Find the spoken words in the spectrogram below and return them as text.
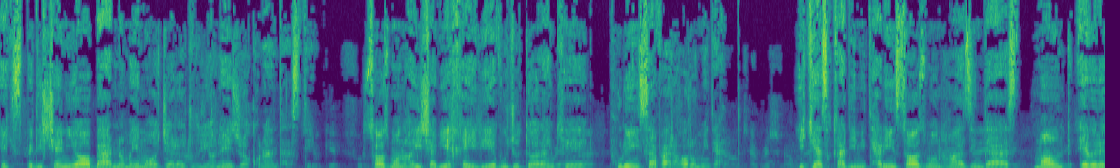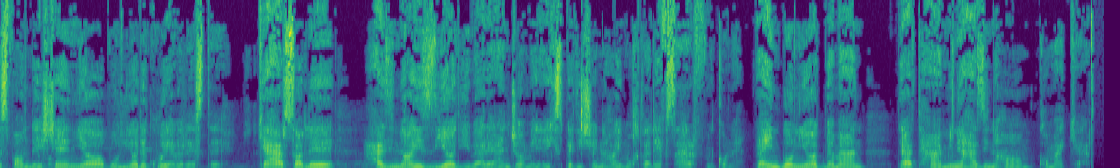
expedition یا برنامه ماجراجویانه اجرا کنند هستیم. سازمان های شبیه خیریه وجود دارند که پول این سفرها رو میدند. یکی از قدیمی ترین سازمان ها از این دست Mount Everest Foundation یا بنیاد کوه اورسته که هر ساله هزینه های زیادی برای انجام expedition های مختلف صرف می‌کنه و این بنیاد به من در تامین هزینه هام کمک کرد.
